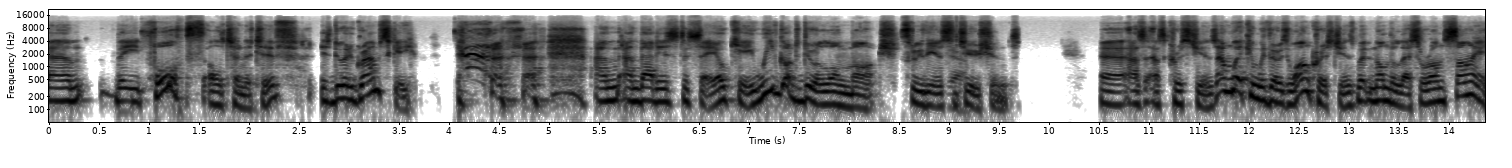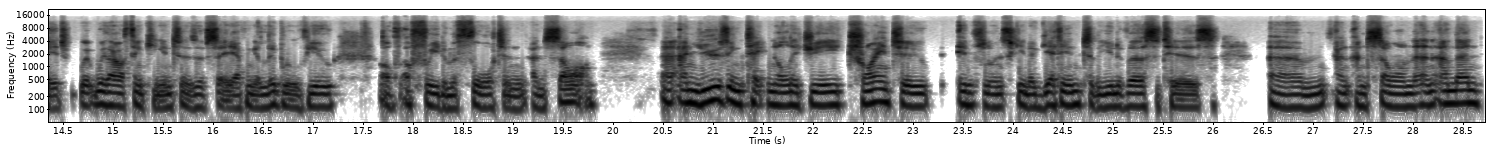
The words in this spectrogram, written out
Um, the fourth alternative is do it a Gramsci. and and that is to say, okay, we've got to do a long march through the institutions uh, as as Christians and working with those who aren't Christians, but nonetheless are on side with, with, our thinking in terms of, say, having a liberal view of, of freedom of thought and and so on, uh, and using technology, trying to influence, you know, get into the universities um, and and so on, and and then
